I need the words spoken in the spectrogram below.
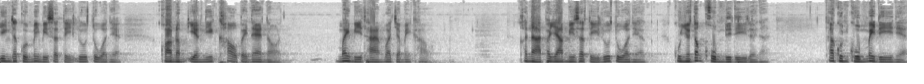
ยิ่งถ้าคุณไม่มีสติรู้ตัวเนี่ย ความลำเอียงนี้เข้าไปแน่นอน ไม่มีทางว่าจะไม่เข้า ขนาดพยายามมีสติรู้ตัวเนี่ย คุณยังต้องคุมดี ๆ เลยนะ ถ้าคุณคุมไม่ดีเนี่ย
